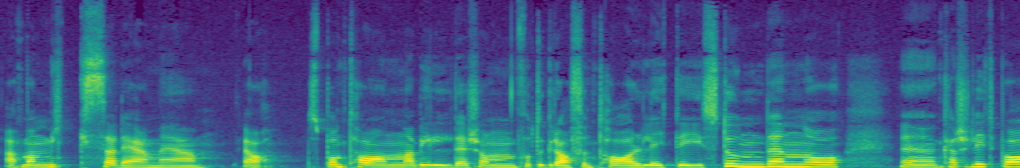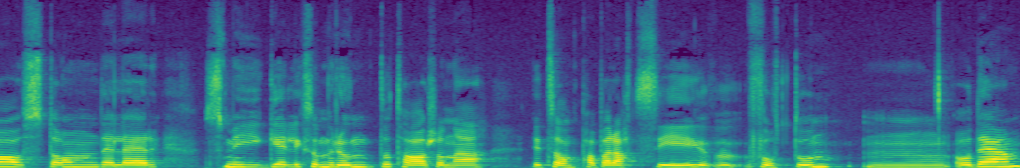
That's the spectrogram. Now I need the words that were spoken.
att man mixar det med ja, spontana bilder som fotografen tar lite i stunden och eh, kanske lite på avstånd eller smyger liksom runt och tar sådana lite sån paparazzi-foton. Mm, och det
